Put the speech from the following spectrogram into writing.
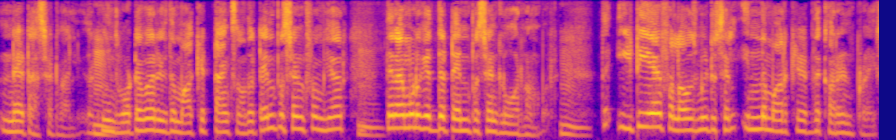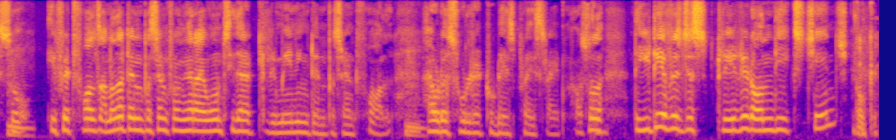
net asset value. That hmm. means whatever, if the market tanks another 10% from here, hmm. then I'm going to get the 10% lower number. Hmm. The ETF allows me to sell in the market at the current price. So if it falls another 10% from here, I won't see that remaining 10% fall. I would have sold at today's price right now. So the ETF is just traded on the exchange. okay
